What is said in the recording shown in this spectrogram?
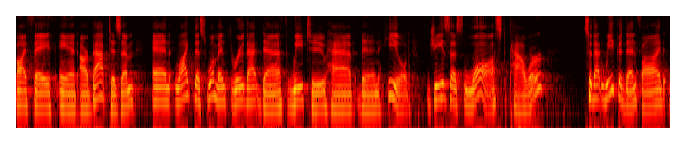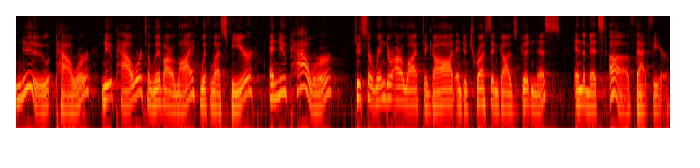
by faith and our baptism. And like this woman, through that death, we too have been healed. Jesus lost power so that we could then find new power, new power to live our life with less fear, and new power to surrender our life to God and to trust in God's goodness in the midst of that fear.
